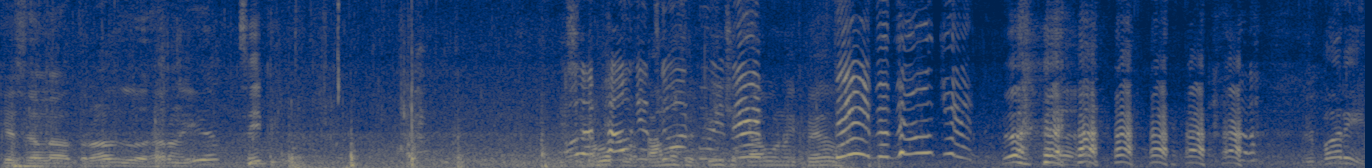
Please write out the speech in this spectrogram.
Que se la atoraron y lo dejaron ahí. ¿eh? Sí. Oh, that pelican's going el for you, babe. cabo, no hay pedo. Babe, a pelican! Your buddy.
